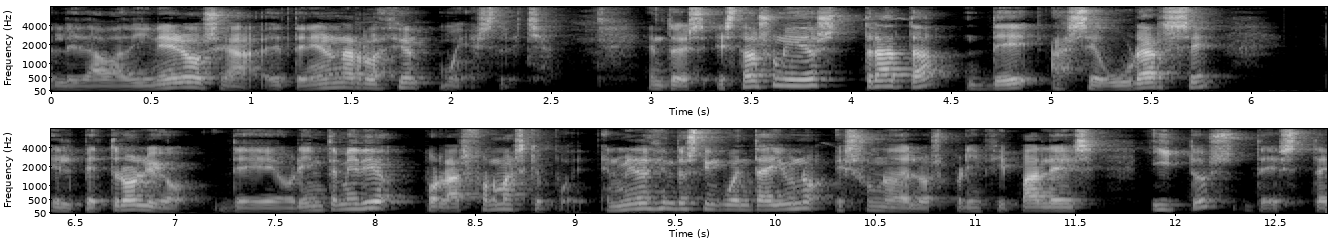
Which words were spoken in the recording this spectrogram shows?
le daba dinero, o sea, tenían una relación muy estrecha. Entonces, Estados Unidos trata de asegurarse el petróleo de Oriente Medio por las formas que puede. En 1951 es uno de los principales hitos de esta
